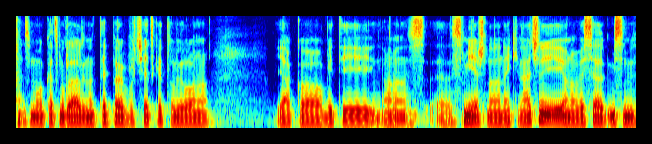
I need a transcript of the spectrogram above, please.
smo kad smo gledali na te prve početke, to bilo ono, jako biti ono, smiješno na neki način i ono, vesel, mislim,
